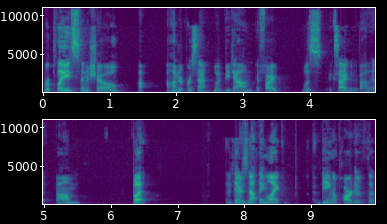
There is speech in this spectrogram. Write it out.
replace in a show. A hundred percent would be down if I was excited about it. Um, but there's nothing like being a part of the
